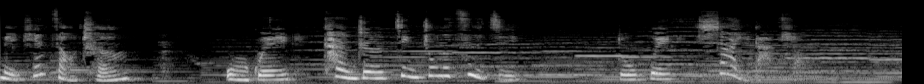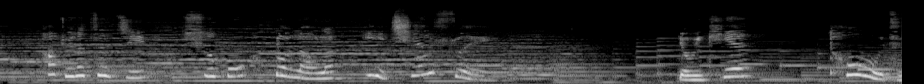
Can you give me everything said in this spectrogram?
每天早晨，乌龟看着镜中的自己，都会吓一大跳。他觉得自己似乎又老了一千岁。有一天，兔子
